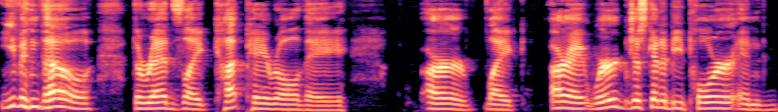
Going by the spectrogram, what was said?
even though the Reds like cut payroll. They are like, all right, we're just going to be poor and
